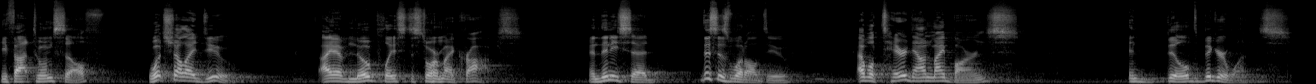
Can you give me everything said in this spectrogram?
He thought to himself, What shall I do? I have no place to store my crops. And then he said, This is what I'll do I will tear down my barns and build bigger ones.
